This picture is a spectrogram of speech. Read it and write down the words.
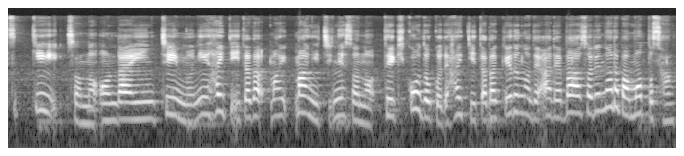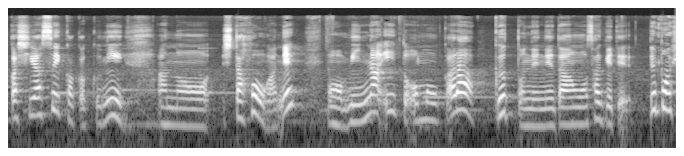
月そのオンラインチームに入っていただ毎毎日ねその定期購読で入っていただけるのであればそれならばもっと参加しやすい価格に、あのー、した方がねもうみんないいと思うからぐっとね値段を下げてでも一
